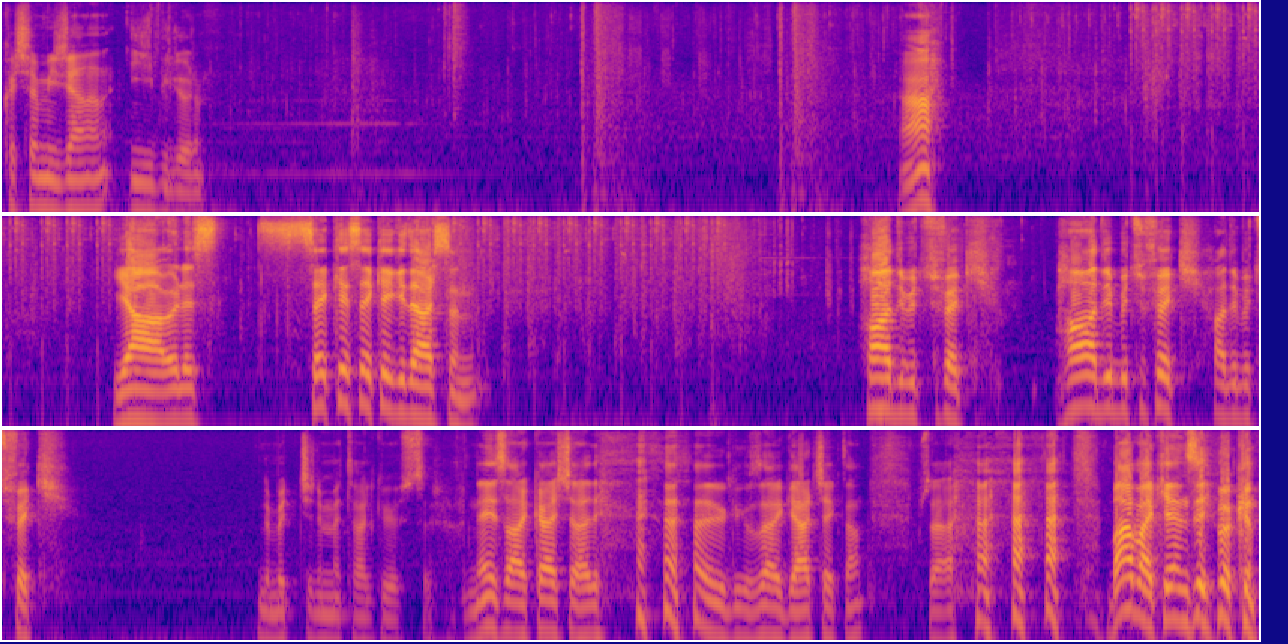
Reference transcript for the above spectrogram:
kaçamayacağını iyi biliyorum. Ha? Ya öyle seke seke gidersin. Hadi bir tüfek. Hadi bir tüfek. Hadi bir tüfek. Nöbetçinin metal göğüsleri. Neyse arkadaşlar hadi. Güzel gerçekten. Güzel. bay bay kendinize iyi bakın.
